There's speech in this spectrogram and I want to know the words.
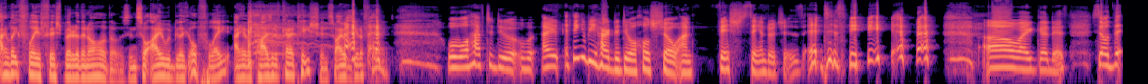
I like fillet of fish better than all of those. And so I would be like, oh, fillet? I have a positive connotation. So I would get a fillet. well, we'll have to do, I, I think it'd be hard to do a whole show on fish sandwiches at Disney. Oh my goodness. So the,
